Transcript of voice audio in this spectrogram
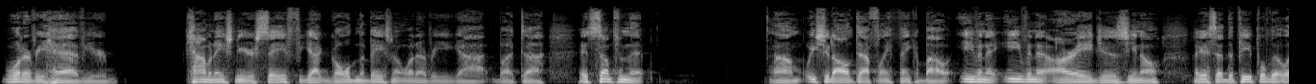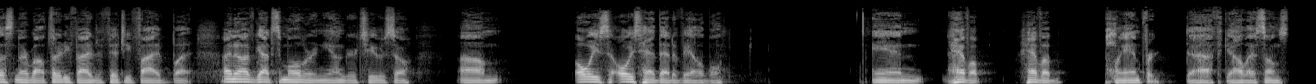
whatever you have, your combination of your safe, you got gold in the basement, whatever you got. But, uh, it's something that, um, we should all definitely think about even at, even at our ages, you know, like I said, the people that listen are about 35 to 55, but I know I've got some older and younger too. So, um, always, always had that available and have a, have a plan for death. God, that sounds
